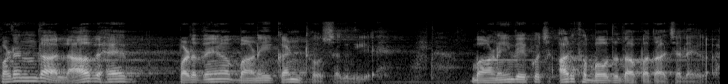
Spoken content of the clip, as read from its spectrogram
ਪੜਨ ਦਾ ਲਾਭ ਹੈ ਪੜਦਿਆਂ ਬਾਣੀ ਕੰਠ ਹੋ ਸਕਦੀ ਹੈ। ਬਾਣੀ ਦੇ ਕੁਝ ਅਰਥ ਬੋਧ ਦਾ ਪਤਾ ਚੱਲੇਗਾ।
